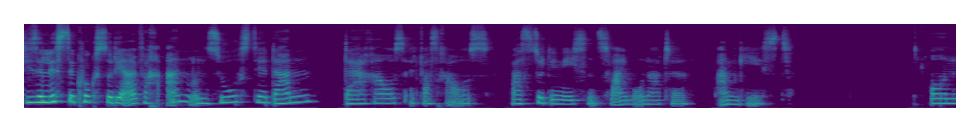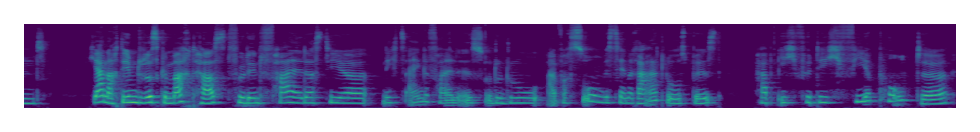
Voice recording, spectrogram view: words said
diese Liste guckst du dir einfach an und suchst dir dann daraus etwas raus, was du die nächsten zwei Monate angehst. Und ja, nachdem du das gemacht hast, für den Fall, dass dir nichts eingefallen ist oder du einfach so ein bisschen ratlos bist, habe ich für dich vier Punkte,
